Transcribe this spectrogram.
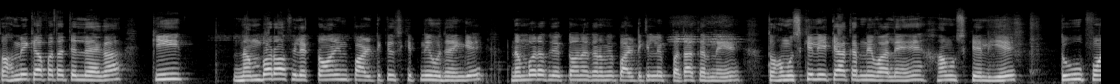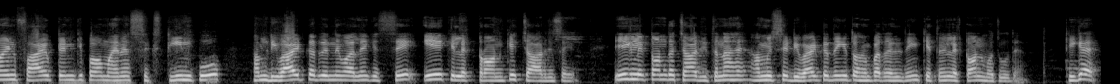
तो हमें क्या पता चल जाएगा कि number of electron in particles कितने हो जाएँगे? नंबर ऑफ़ इलेक्ट्रॉन अगर हमें पार्टिकल में पता करने हैं तो हम उसके लिए क्या करने वाले हैं? हम उसके लिए 2.5 टेन की पावर माइनस सिक्सटीन को हम डिवाइड कर देने वाले हैं किससे? एक इलेक्ट्रॉन के चार्ज से। एक इलेक्ट्रॉन का चार्ज इतना है, हम इससे डिवाइड कर देंगे तो हमें पता चल देंगे कितने इलेक्ट्रॉन मौजूद हैं। ठीक है?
